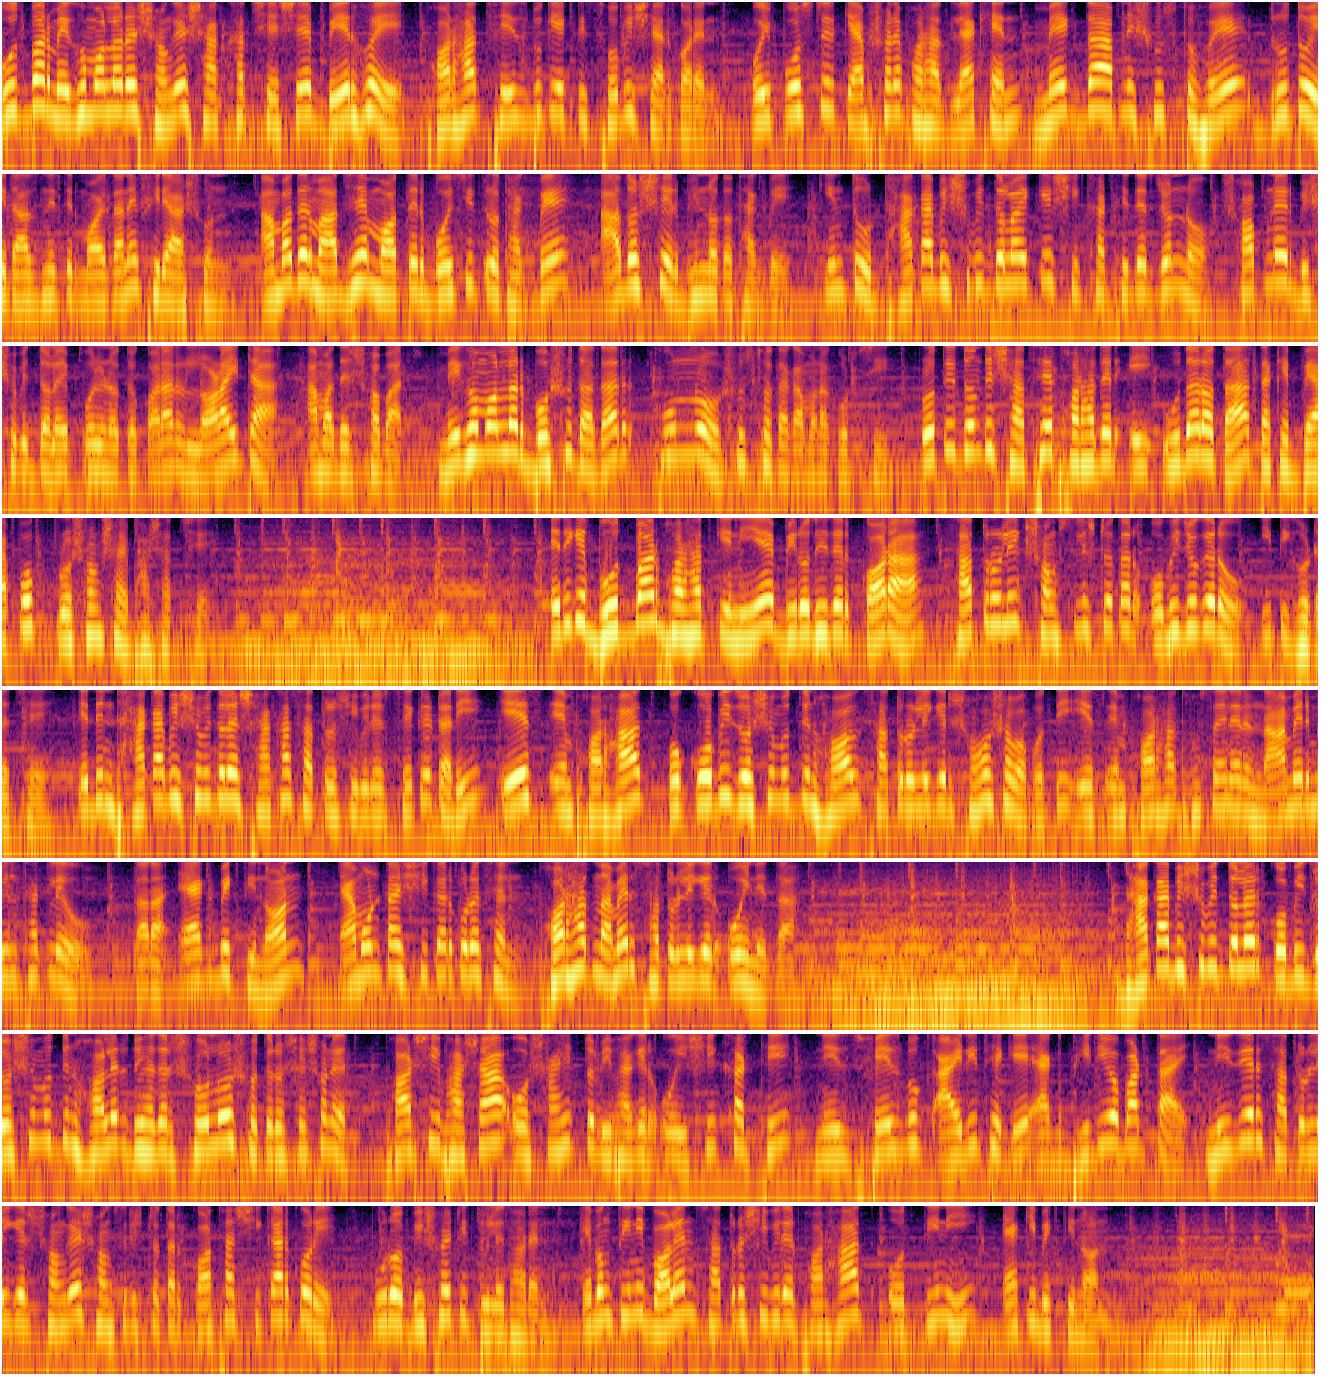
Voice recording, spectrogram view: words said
বুধবার মেঘমল্লারের সঙ্গে সাক্ষাৎ শেষে বের হয়ে ফরহাদ ফেসবুকে একটি ছবি শেয়ার করেন। ওই পোস্টের ক্যাপশনে ফরহাদ লেখেন মেঘদা আপনি সুস্থ হয়ে দ্রুতই রাজনীতির ময়দানে ফিরে আসুন। আমাদের মাঝে মতের বৈচিত্র্য থাকবে, আদর্শের ভিন্নতা থাকবে। কিন্তু ঢাকা বিশ্ববিদ্যালয়কে শিক্ষার্থীদের জন্য স্বপ্নের বিশ্ববিদ্যালয়ে পরিণত করার লড়াইটা আমাদের সবার। মেঘমল্লার বসু দাদার পূর্ণ সুস্থতা কামনা করছি। প্রতিদ্বন্দ্বীর সাথে ফরহাদের এই উদারতা তাকে ব্যাপক প্রশংসায় ভাসাচ্ছে। এদিকে বুধবার ফরহাদকে নিয়ে বিরোধীদের করা ছাত্রলীগ সংশ্লিষ্টতার অভিযোগেরও ইতি ঘটেছে। এদিন ঢাকা বিশ্ববিদ্যালয়ের শাখা ছাত্র শিবিরের সেক্রেটারি এস এম ফরহাদ ও কবি জসিমুদ্দিন হল ছাত্রলীগের সহসভাপতি এস এম ফরহাদ হোসেনের নামের মিল থাকলেও তারা এক ব্যক্তি নন, এমনটাই স্বীকার করেছেন ফরহাদ নামের ছাত্রলীগের ওই নেতা। ঢাকা বিশ্ববিদ্যালয়ের কবি জসিমউদ্দিন হলের দুই হাজার ষোলো সতেরো সেশনের ফার্সি ভাষা ও সাহিত্য বিভাগের ওই শিক্ষার্থী নিজ ফেসবুক আইডি থেকে এক ভিডিও বার্তায় নিজের ছাত্রলীগের সঙ্গে সংশ্লিষ্টতার কথা স্বীকার করে পুরো বিষয়টি তুলে ধরেন এবং তিনি বলেন ছাত্র শিবিরের ফরহাদ ও তিনি একই ব্যক্তি নন।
